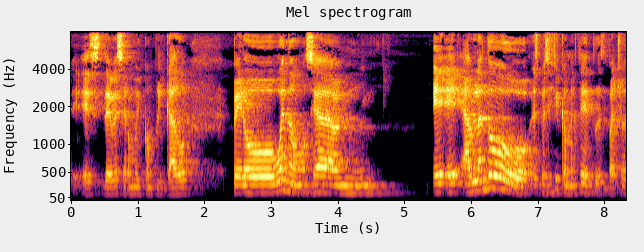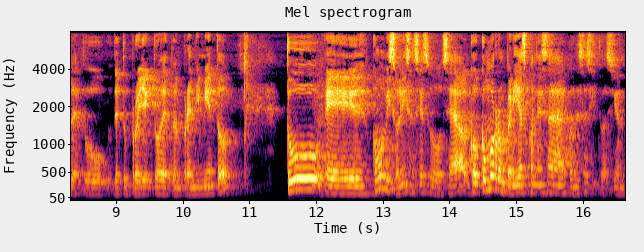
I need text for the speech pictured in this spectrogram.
es, debe ser muy complicado, pero bueno, o sea, eh, eh, hablando específicamente de tu despacho, de tu, de tu proyecto, de tu emprendimiento, ¿tú eh, cómo visualizas eso? O sea, ¿cómo romperías con esa, con esa situación?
